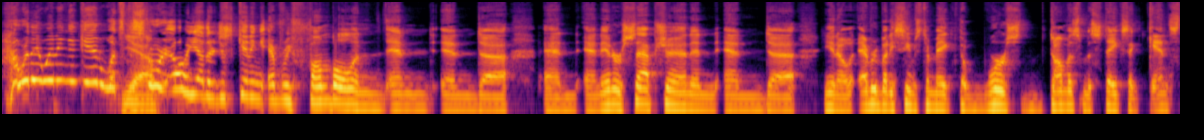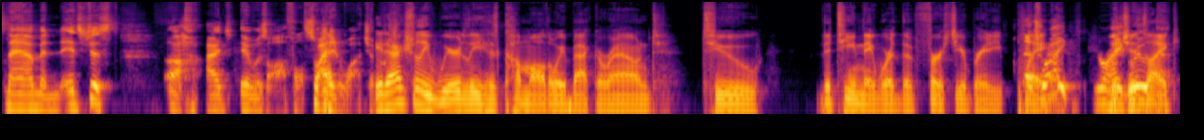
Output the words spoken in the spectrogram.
how are they winning again? What's the Yeah. story? Oh yeah, they're just getting every fumble and and and uh, and and interception and and uh, you know everybody seems to make the worst, dumbest mistakes against them, and it's just, oh, I it was awful. So I didn't watch it. It actually weirdly has come all the way back around to the team they were the first year Brady played. That's right. No, I which agree is with like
